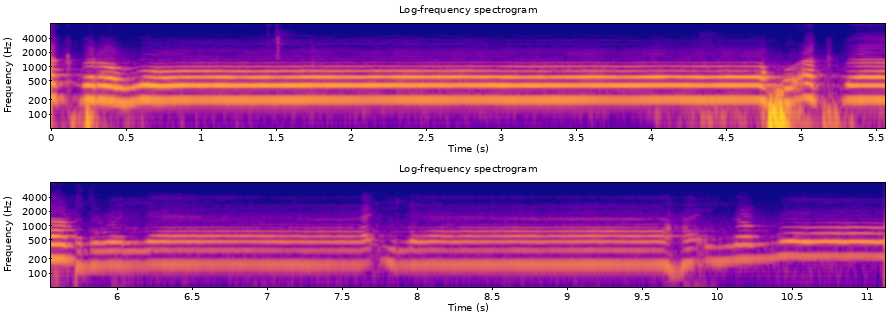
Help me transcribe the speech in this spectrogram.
أكبر الله أكبر أشهد أن لا إله إلا الله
